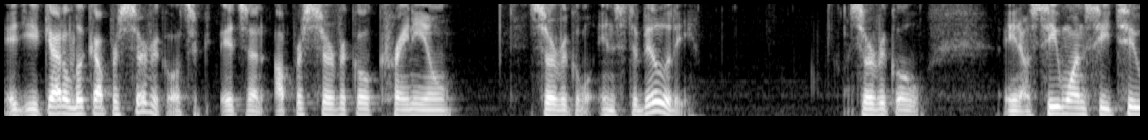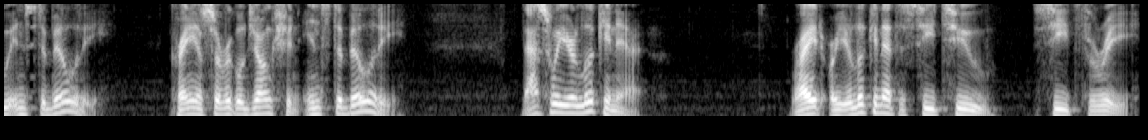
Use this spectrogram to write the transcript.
it, you got to look upper cervical. It's, it's an upper cervical cranial cervical instability. Cervical, you know, C1, C2 instability. Cranial cervical junction instability. That's what you're looking at, right? Or you're looking at the C2, C3,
